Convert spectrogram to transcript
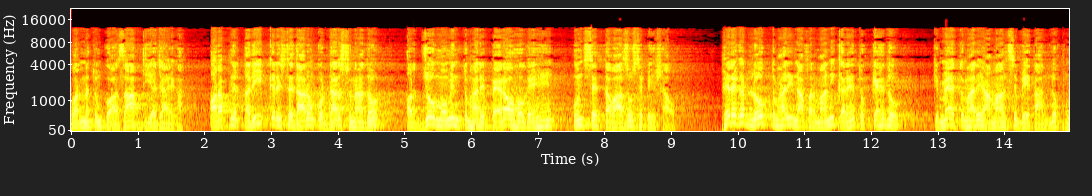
ورنہ تم کو عذاب دیا جائے گا۔ اور اپنے قریب کے رشتہ داروں کو ڈر سنا دو اور جو مومن تمہارے پیرو ہو گئے ہیں، ان سے توازوں سے پیش آؤ۔ پھر اگر لوگ تمہاری نافرمانی کریں تو کہہ دو کہ میں تمہارے اعمال سے بے تعلق ہوں۔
